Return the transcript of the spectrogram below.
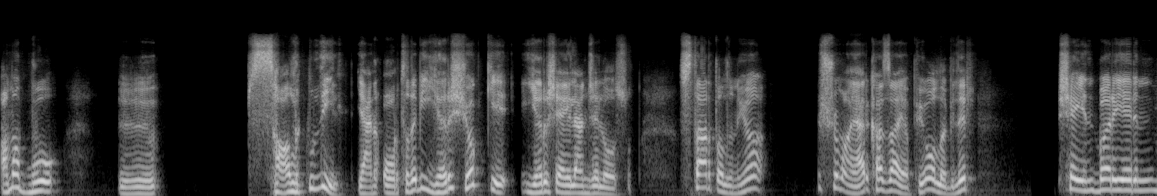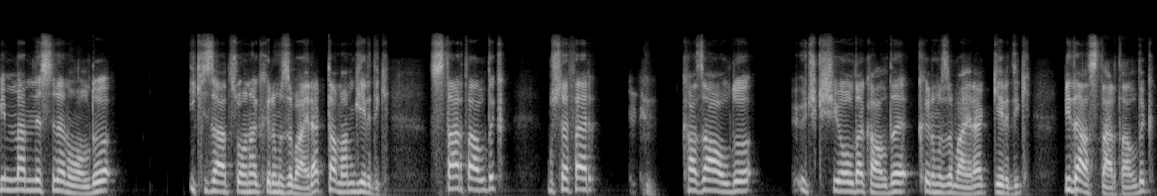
Ama bu e, sağlıklı değil. Yani ortada bir yarış yok ki yarış eğlenceli olsun. Start alınıyor. Schumacher kaza yapıyor olabilir. Şeyin bariyerin bilmem nesine ne oldu. 2 saat sonra kırmızı bayrak. Tamam girdik. Start aldık. Bu sefer kaza oldu. 3 kişi yolda kaldı. Kırmızı bayrak girdik. Bir daha start aldık.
